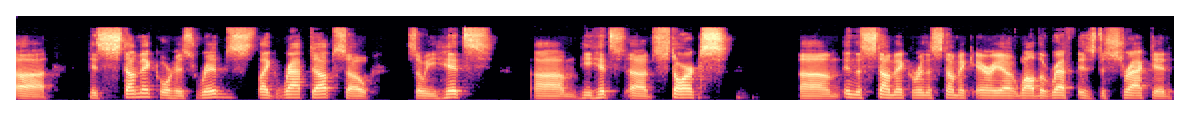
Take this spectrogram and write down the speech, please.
uh his stomach or his ribs like wrapped up. So so he hits um he hits uh Starks um in the stomach or in the stomach area while the ref is distracted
